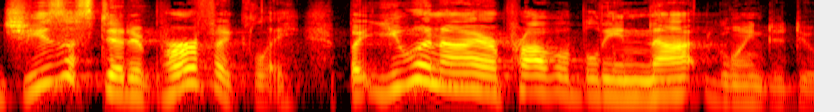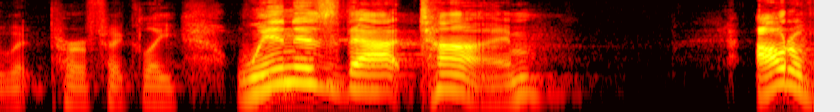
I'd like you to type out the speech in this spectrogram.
Jesus did it perfectly, but you and I are probably not going to do it perfectly. When is that time? out of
